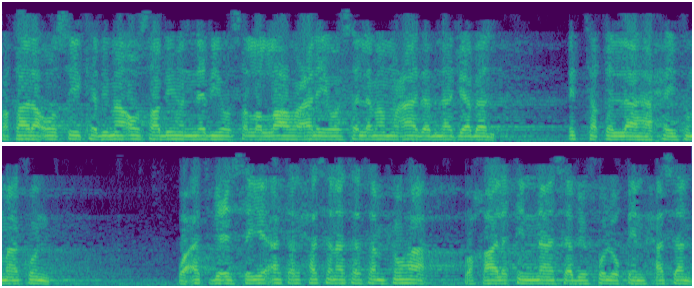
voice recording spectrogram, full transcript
فقال أوصيك بما أوصى به النبي صلى الله عليه وسلم معاذ بن جبل. اتق الله حيثما كنت. وأتبع السيئة الحسنة تمحها وخالق الناس بخلق حسن.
